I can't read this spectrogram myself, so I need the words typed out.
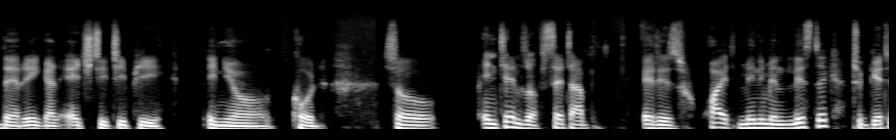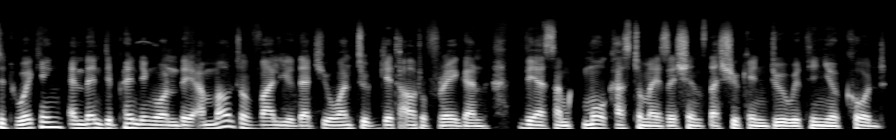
the Raygun HTTP in your code. So, in terms of setup, it is quite minimalistic to get it working. And then, depending on the amount of value that you want to get out of Raygun, there are some more customizations that you can do within your code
